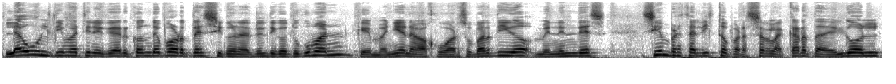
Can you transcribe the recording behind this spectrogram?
La última tiene que ver con deportes y con Atlético Tucumán, que mañana va a jugar su partido. Menéndez siempre está listo para hacer la carta del gol,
